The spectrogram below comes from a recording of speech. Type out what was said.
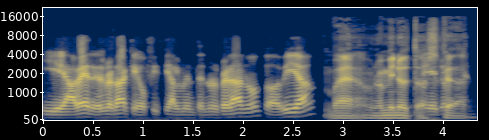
Y a ver, es verdad que oficialmente no es verano todavía, Bueno, unos minutos pero- quedan.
